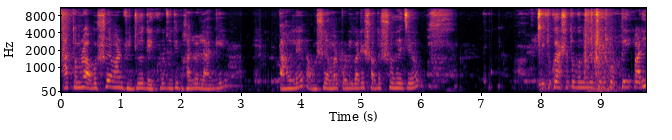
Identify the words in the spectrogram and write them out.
আর তোমরা অবশ্যই আমার ভিডিও দেখো, যদি ভালো লাগে, তাহলে অবশ্যই আমার পরিবারের সদস্য হয়ে যেও। এটুকু আশা তো বন্ধুদের থেকে করতেই পারি।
